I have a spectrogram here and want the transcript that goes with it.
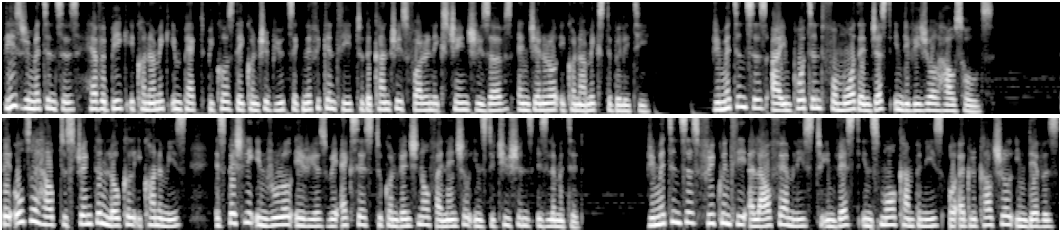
These remittances have a big economic impact because they contribute significantly to the country's foreign exchange reserves and general economic stability. Remittances are important for more than just individual households. They also help to strengthen local economies, especially in rural areas where access to conventional financial institutions is limited. Remittances frequently allow families to invest in small companies or agricultural endeavors,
